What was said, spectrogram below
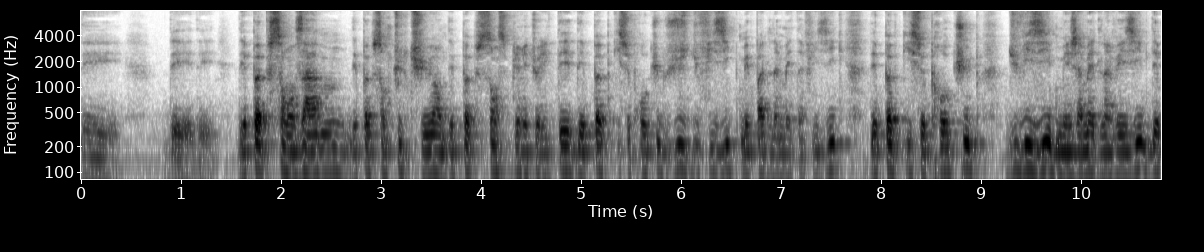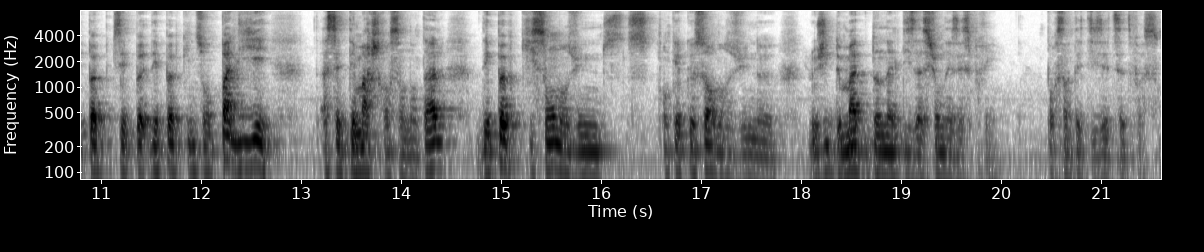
des, des, des, peuples sans âme, des peuples sans culture, des peuples sans spiritualité, des peuples qui se préoccupent juste du physique mais pas de la métaphysique, des peuples qui se préoccupent du visible mais jamais de l'invisible, des peuples, qui ne sont pas liés à cette démarche transcendantale, des peuples qui sont dans une, en quelque sorte dans une logique de McDonaldisation des esprits, pour synthétiser de cette façon.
